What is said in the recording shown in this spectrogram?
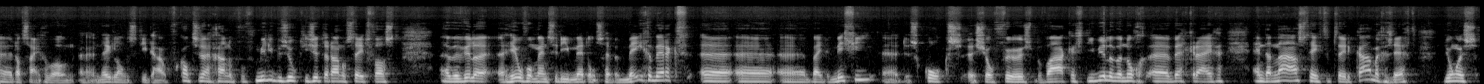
Uh, dat zijn gewoon uh, Nederlanders die daar op vakantie zijn gegaan of voor familiebezoek. Die zitten daar nog steeds vast. Uh, we willen heel veel mensen die met ons hebben meegewerkt bij de missie. dus koks, chauffeurs, bewakers. Die willen we nog wegkrijgen. En daarnaast heeft de Tweede Kamer gezegd. Jongens,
